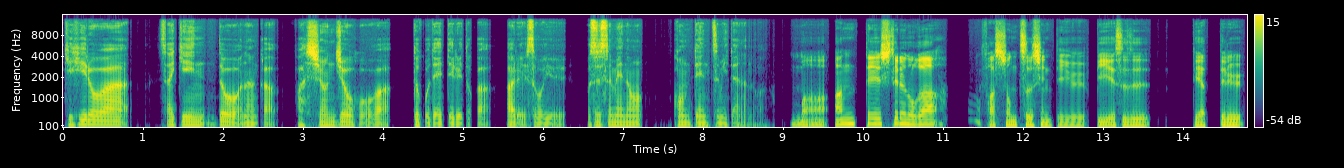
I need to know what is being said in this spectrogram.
きひろは最近どう？なんかファッション情報はどこで得てるとかあるそういうおすすめのコンテンツみたいなのは？まあ安定してるのがファッション通信っていう BS でやってる、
